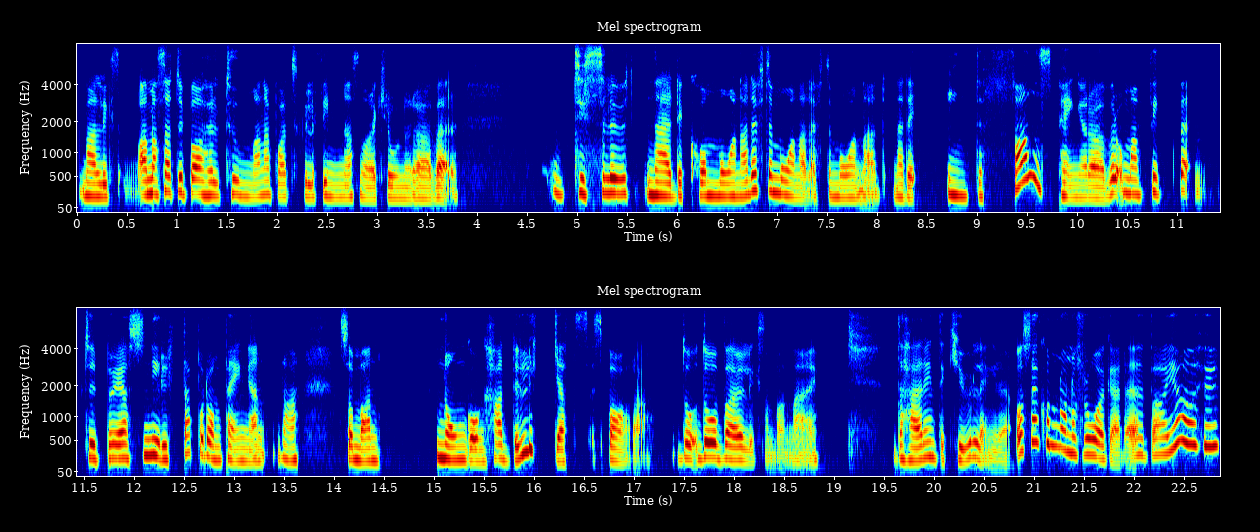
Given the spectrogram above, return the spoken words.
Man, liksom, man satt typ bara och höll tummarna på att det skulle finnas några kronor över. Till slut när det kom månad efter månad efter månad när det inte fanns pengar över och man fick typ börja snylta på de pengarna som man någon gång hade lyckats spara. Då, då var det liksom bara nej, det här är inte kul längre. Och sen kom någon och frågade bara ja hur,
